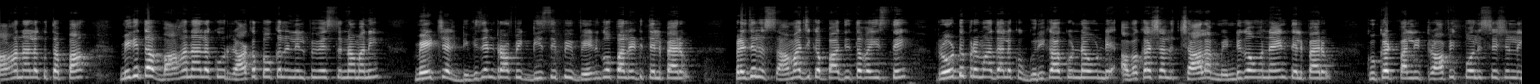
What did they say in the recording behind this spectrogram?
వాహనాలకు తప్ప మిగతా వాహనాలకు రాకపోకలు నిలిపివేస్తున్నామని Medchal division traffic DCP Venugopal Reddy తెలిపారు. ప్రజలు సామాజిక బాధ్యత వహిస్తే రోడ్డు ప్రమాదాలకు గురి కాకుండా ఉండే అవకాశాలు చాలా మెండుగా ఉన్నాయని తెలిపారు. కుక్కట్పల్లి ట్రాఫిక్ పోలీస్ స్టేషన్లో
